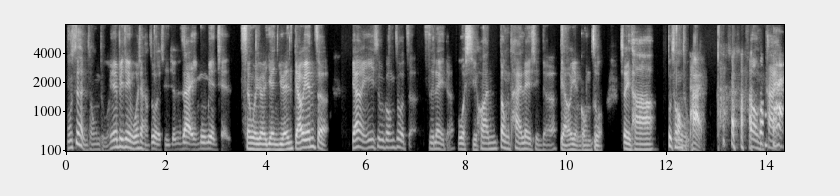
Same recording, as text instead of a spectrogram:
不是很冲突。因为毕竟我想做的，其实就是在荧幕面前，身为一个演员、表演者、表演艺术工作者之类的。我喜欢动态类型的表演工作，所以他不冲突。动态，动态。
